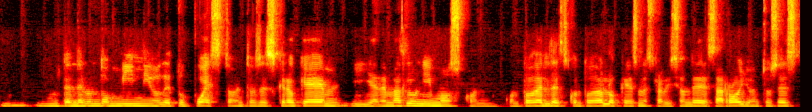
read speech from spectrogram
mm, tener un dominio de tu puesto. Entonces creo que, y además lo unimos con, con, todo, el, con todo lo que es nuestra visión de desarrollo. Entonces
